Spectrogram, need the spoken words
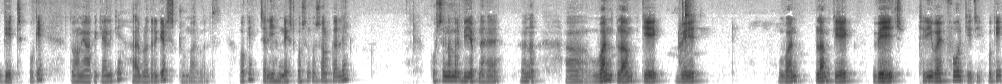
get? Okay? तो हम यहाँ पे क्या लिखें? Her brother gets two marbles. Okay? चलिए हम नेक्स्ट क्वेश्चन को सॉल्व कर लें। क्वेश्चन नंबर बी अपना है है ना? One plum cake weighs, one plum cake weighs three by four K G okay?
